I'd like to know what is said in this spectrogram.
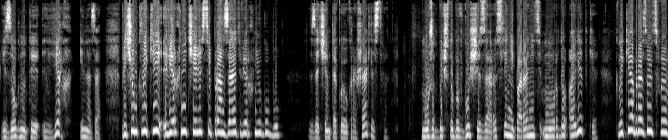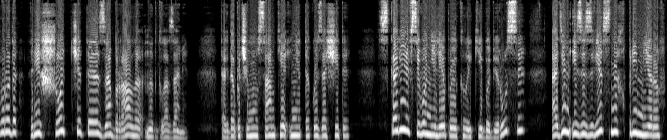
изогнутые вверх и назад. Причем клыки верхней челюсти пронзают верхнюю губу. Зачем такое украшательство? Может быть, чтобы в гуще заросли не поранить морду о ветке. Клыки образуют своего рода решетчатое забрало над глазами. Тогда почему у самки нет такой защиты? Скорее всего, нелепые клыки бабирусы — один из известных примеров,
